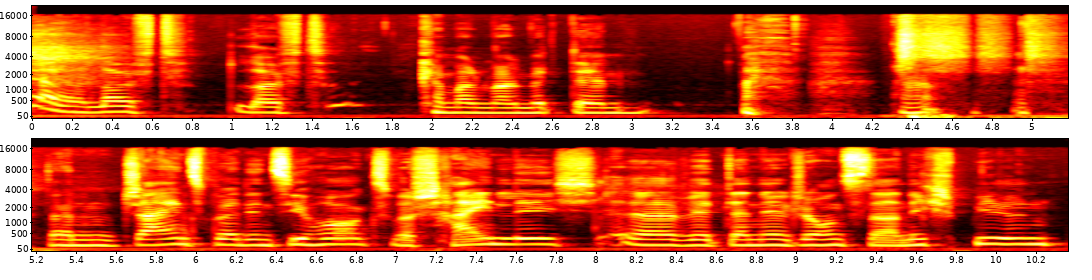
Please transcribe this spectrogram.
ja, läuft, läuft. Kann man mal mitnehmen. ja. Dann Giants bei den Seahawks. Wahrscheinlich äh, wird Daniel Jones da nicht spielen.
